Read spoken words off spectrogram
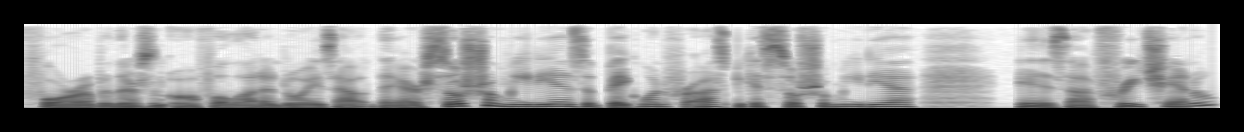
forum, and there's an awful lot of noise out there. Social media is a big one for us because social media is a free channel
